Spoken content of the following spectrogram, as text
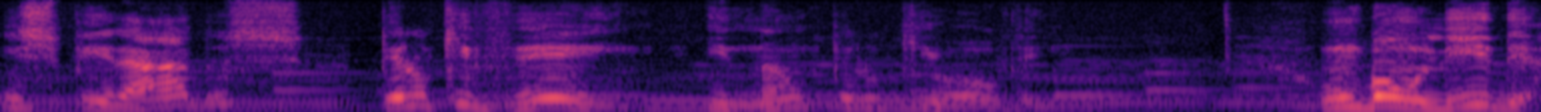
inspirados pelo que veem e não pelo que ouvem. Um bom líder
